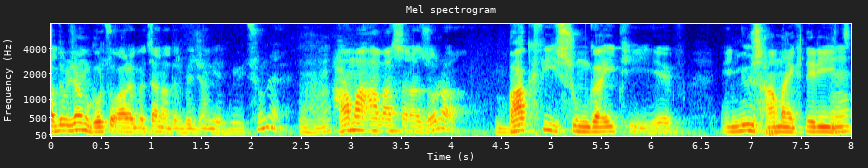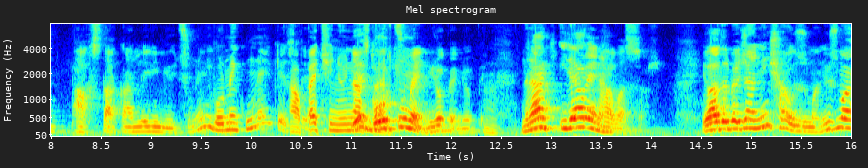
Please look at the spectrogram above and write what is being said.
Ադրբեջանում գործող արեմցյան Ադրբեջանի հետ համահավասարազոր է Բաքվի, Սումգայիթի եւ այն մյուս համայնքների փախստականների միությունների, որ մենք ունենք այստեղ։ Հա, պետք չի Ես նույնացնել։ գործում են, մի րոպե, մի րոպե։ Նրանք իրար են հավասար։ Եվ Ադրբեջանն ինչ է ուզում ան։ Ուզում է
